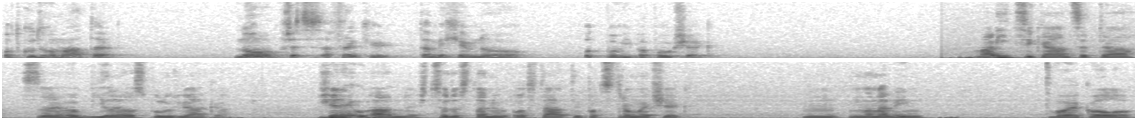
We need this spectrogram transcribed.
Odkud ho máte? No, přece z Afriky, tam jich je mnoho, odpoví papoušek. Malý cikán se ptá svého bílého spolužáka. Že neuhádneš, co dostanu od táty pod stromeček? Hm, no nevím. Tvoje kolo.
